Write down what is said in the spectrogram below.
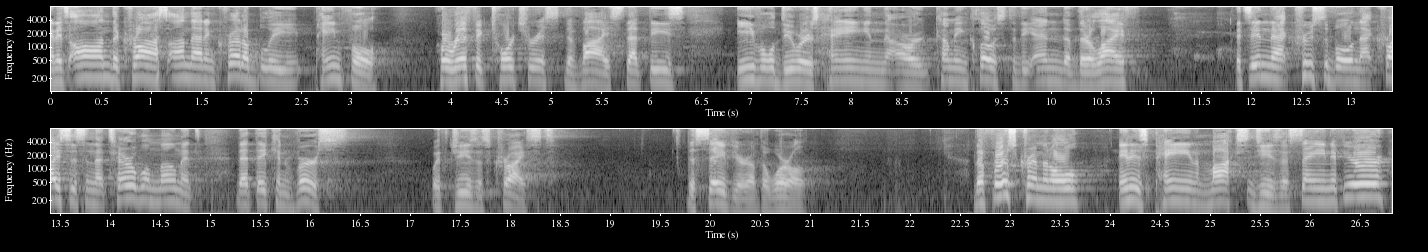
And it's on the cross, on that incredibly painful, horrific, torturous device that these evildoers hang and are coming close to the end of their life. It's in that crucible, in that crisis, in that terrible moment that they converse with Jesus Christ, the Savior of the world. The first criminal, in his pain, mocks Jesus, saying, If you're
